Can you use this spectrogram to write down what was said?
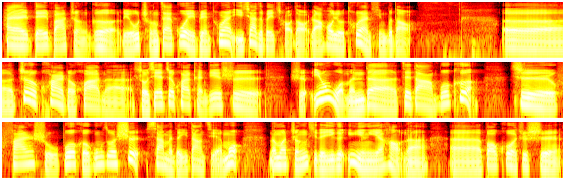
还得把整个流程再过一遍。突然一下子被吵到，然后又突然听不到。呃，这块儿的话呢，首先这块肯定是。是因为我们的这档播客是番薯播客工作室下面的一档节目，那么整体的一个运营也好呢，呃，包括就是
